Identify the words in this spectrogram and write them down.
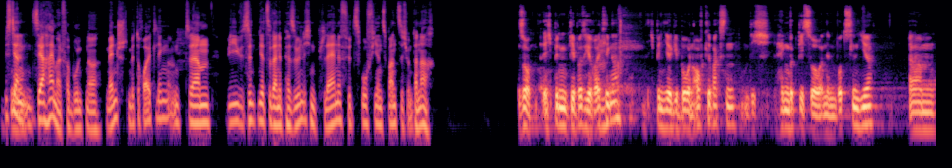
bist ja. ja ein sehr heimatverbundener Mensch mit Reutlingen. Und ähm, wie sind denn jetzt so deine persönlichen Pläne für 2024 und danach? So, ich bin gebürtiger mhm. Reutlinger. Ich bin hier geboren, aufgewachsen und ich hänge wirklich so an den Wurzeln hier. Ähm,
